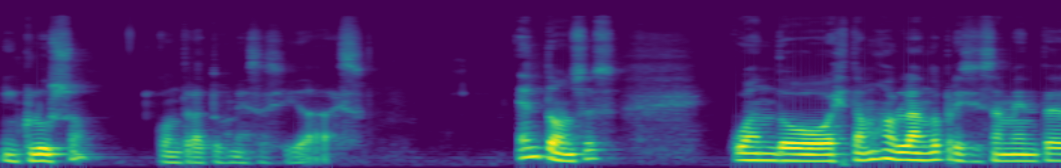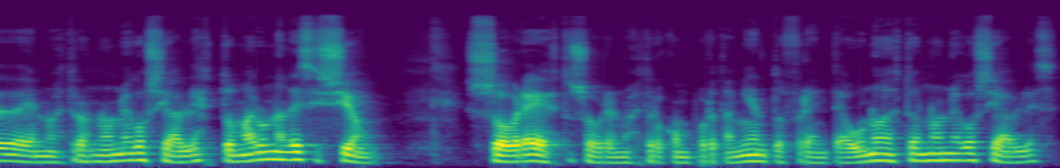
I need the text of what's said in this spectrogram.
incluso contra tus necesidades. Entonces, cuando estamos hablando precisamente de nuestros no negociables, tomar una decisión sobre esto, sobre nuestro comportamiento frente a uno de estos no negociables,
